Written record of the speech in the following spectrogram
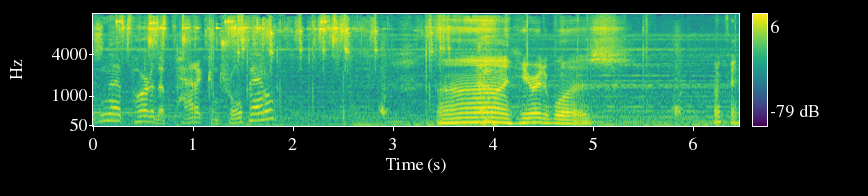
Isn't that part of the paddock control panel? Ah, here it was. Okay.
